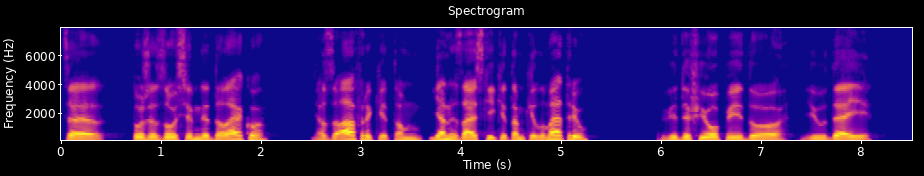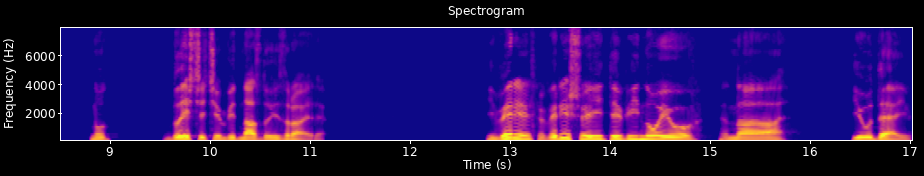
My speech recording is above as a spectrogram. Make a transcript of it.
це теж зовсім недалеко, з Африки, там, я не знаю, скільки там кілометрів від Ефіопії до Іудеї, ну, ближче, ніж від нас до Ізраїля. І вирішує йти війною на Іудею.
